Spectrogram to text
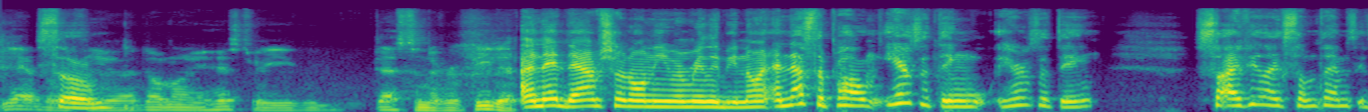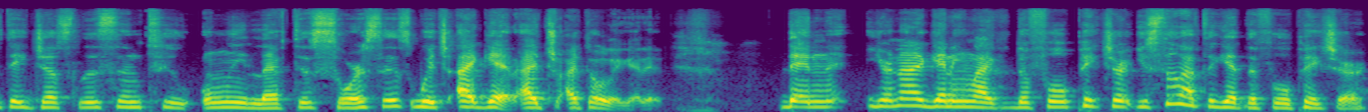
Yeah, so- if you uh, don't know your history, you're destined to repeat it. and they damn sure don't even really be knowing. And that's the problem. Here's the thing. Here's the thing. So I feel like sometimes if they just listen to only leftist sources, which I get, I, I totally get it, then you're not getting like the full picture. You still have to get the full picture.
